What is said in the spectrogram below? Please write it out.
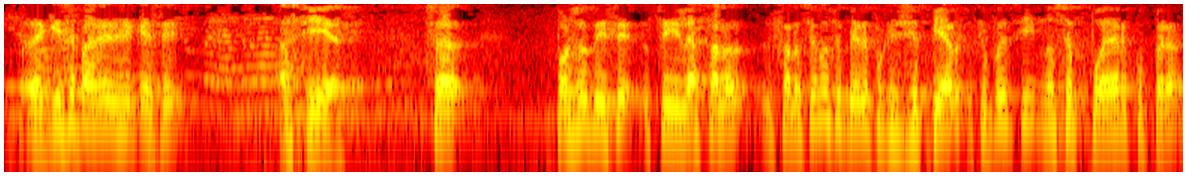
De aquí se parece que sí. Así es. O sea, por eso dice, si la, sal- la salvación no se pierde, porque si se pierde, si fue así, no se puede recuperar.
